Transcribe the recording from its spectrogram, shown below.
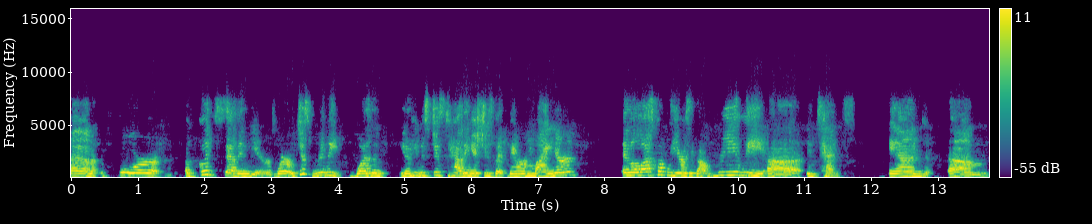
um, for a good seven years, where it just really wasn't, you know, he was just having issues, but they were minor. In the last couple years, it got really uh, intense. And um,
